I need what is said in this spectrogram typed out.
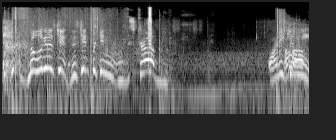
No, look at this kid. This kid freaking scrubbed. Why'd he kill Uh-oh. me?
